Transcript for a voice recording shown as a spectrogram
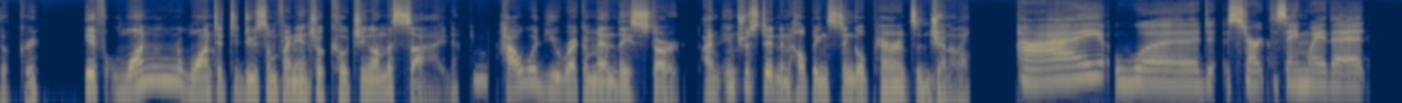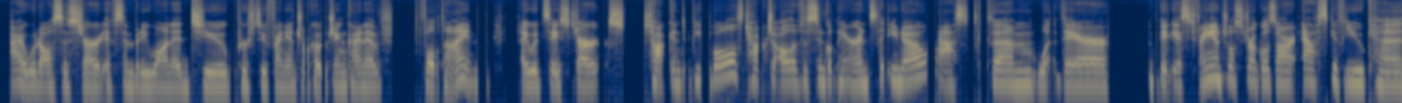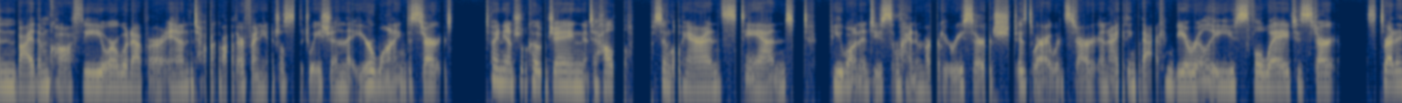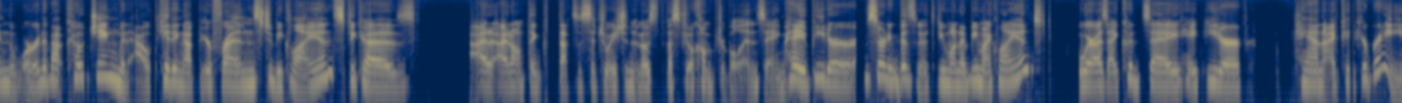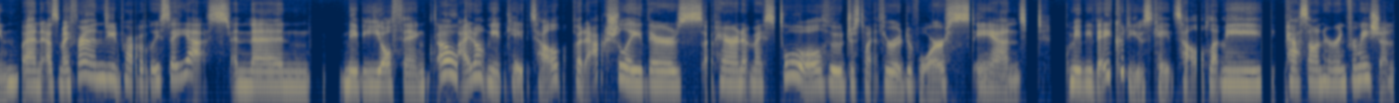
Okay. If one wanted to do some financial coaching on the side, how would you recommend they start? I'm interested in helping single parents in general. I would start the same way that I would also start if somebody wanted to pursue financial coaching kind of full time. I would say start talking to people, talk to all of the single parents that you know, ask them what their biggest financial struggles are, ask if you can buy them coffee or whatever, and talk about their financial situation that you're wanting to start financial coaching to help single parents and if you want to do some kind of market research is where I would start. And I think that can be a really useful way to start spreading the word about coaching without hitting up your friends to be clients because I, I, don't think that's a situation that most of us feel comfortable in saying, Hey, Peter, I'm starting business. Do you want to be my client? Whereas I could say, Hey, Peter, can I pick your brain? And as my friend, you'd probably say yes. And then maybe you'll think, oh, I don't need Kate's help. But actually, there's a parent at my school who just went through a divorce and maybe they could use Kate's help. Let me pass on her information.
